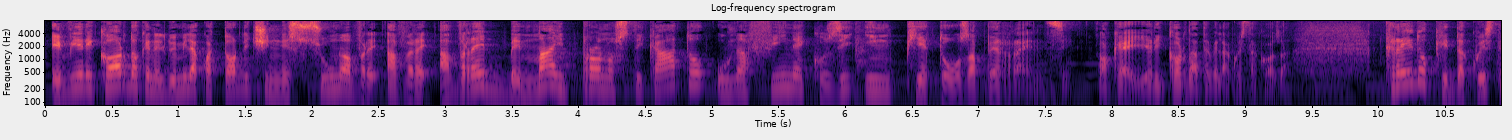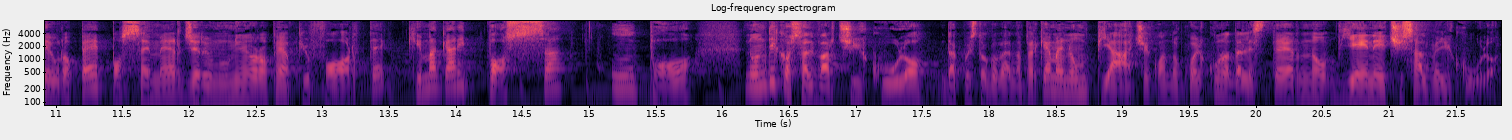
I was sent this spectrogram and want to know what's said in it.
E vi ricordo che nel 2014 nessuno avre- avre- avrebbe mai pronosticato una fine così impietosa per Renzi. Ok, ricordatevela questa cosa. Credo che da queste europee possa emergere un'Unione Europea più forte che magari possa un po', non dico salvarci il culo da questo governo, perché a me non piace quando qualcuno dall'esterno viene e ci salva il culo.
